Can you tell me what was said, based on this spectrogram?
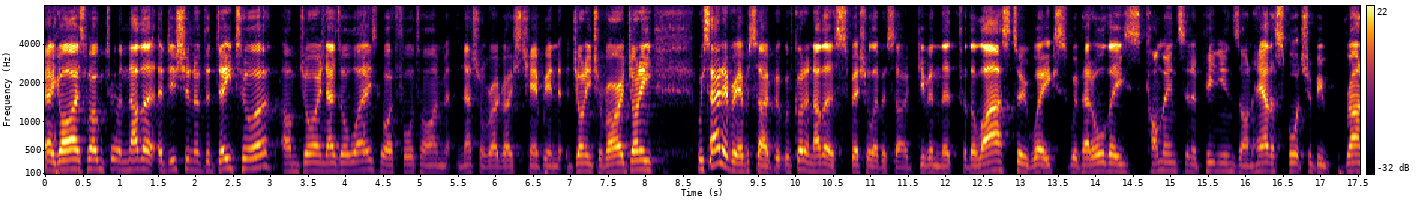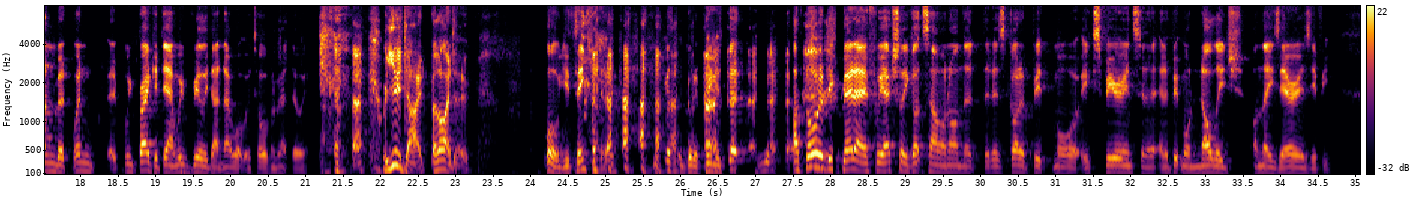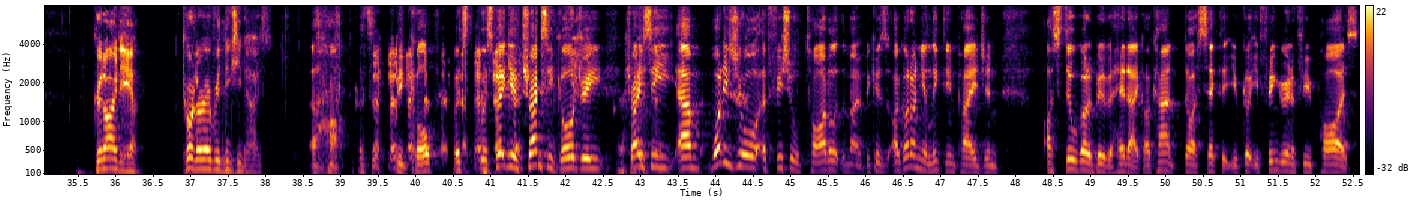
Okay, guys, welcome to another edition of the Detour. I'm joined, as always, by four-time national road race champion Johnny Trevorrow. Johnny, we say it every episode, but we've got another special episode. Given that for the last two weeks we've had all these comments and opinions on how the sport should be run, but when we break it down, we really don't know what we're talking about, do we? well, you don't, but I do. Well, you think you do. You've got some good opinions, but I thought it'd be better if we actually got someone on that, that has got a bit more experience and a, and a bit more knowledge on these areas. Iffy, good idea. Taught her everything she knows. Oh, that's a big call. We're, we're speaking of Tracey Gaudry. Tracey, um, what is your official title at the moment? Because I got on your LinkedIn page and I still got a bit of a headache. I can't dissect it. You've got your finger in a few pies.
